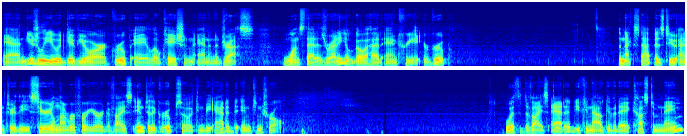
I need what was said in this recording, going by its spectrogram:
and usually you would give your group a location and an address. Once that is ready, you'll go ahead and create your group. The next step is to enter the serial number for your device into the group so it can be added InControl. With the device added, you can now give it a custom name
